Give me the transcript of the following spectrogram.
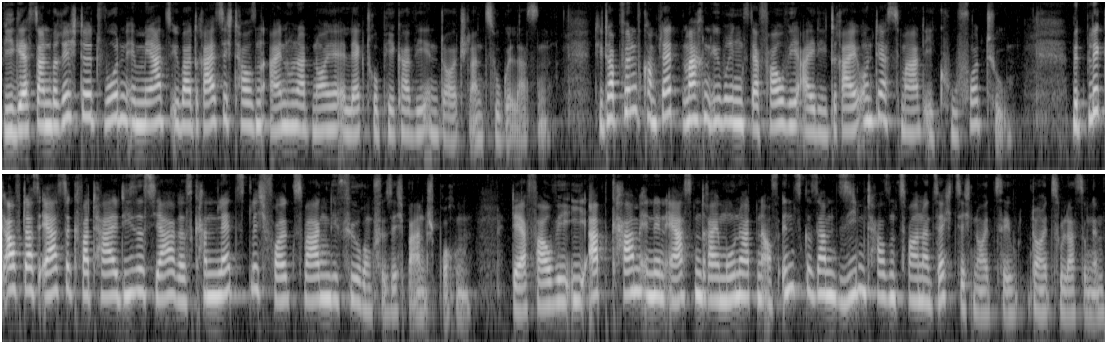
Wie gestern berichtet, wurden im März über 30.100 neue Elektro-Pkw in Deutschland zugelassen. Die Top 5 komplett machen übrigens der VW ID3 und der Smart EQ 42. Mit Blick auf das erste Quartal dieses Jahres kann letztlich Volkswagen die Führung für sich beanspruchen. Der VWI Up kam in den ersten drei Monaten auf insgesamt 7.260 Neuzulassungen.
